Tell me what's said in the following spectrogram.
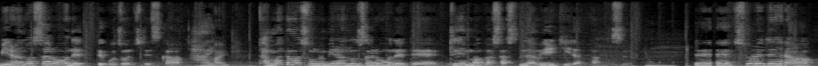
ミラノサローネってご存知ですか、はい、たまたまそのミラノサローネでテーマがサステナビリティだったんです、うん、でそれであ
